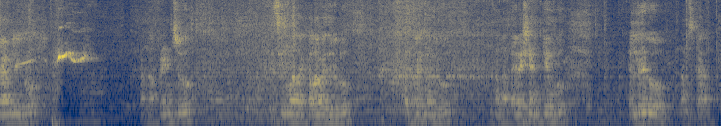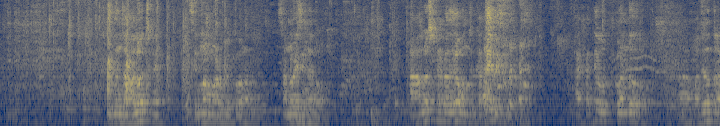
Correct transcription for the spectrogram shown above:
ಫ್ಯಾಮಿಲಿಗೂ, ನನ್ನ ಫ್ರೆಂಡ್ಸು ಈ ಸಿನಿಮಾದ ಕಲಾವಿದರಿಗೂ ತಂತ್ರಜ್ಞರಿಗೂ ನನ್ನ ಡೈರೆಕ್ಷನ್ ಟೀಮ್ಗೂ ಎಲ್ರಿಗೂ ನಮಸ್ಕಾರ. ಇದೊಂದು ಆಲೋಚನೆ, ಸಿನಿಮಾ ಮಾಡಬೇಕು ಅನ್ನೋದು ಸಣ್ಣ ವಯಸ್ಸಿಂದನು. ಆ ಆಲೋಚನೆ ಹೇಳಿದಾಗ ಒಂದು ಕತೆ ಬೇಕು. ಆ ಕತೆ ಉಟ್ಕೊಂಡು ಹತ್ರ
